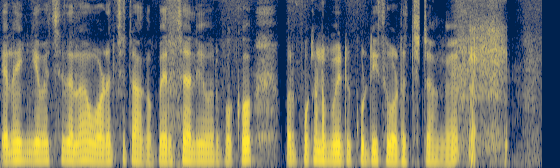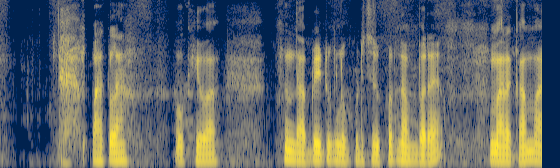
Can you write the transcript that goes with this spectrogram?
ஏன்னா இங்கே வச்சதெல்லாம் உடச்சிட்டாங்க. பெருசாலேயே ஒரு பக்கம் ஒரு பக்கம் நம்ம வீட்டு குட்டீஸ் உடச்சிட்டாங்க. பார்க்கலாம். ஓகேவா இந்த அப்டேட் உங்களுக்கு பிடிச்சிருக்குன்னு நம்புகிறேன் மறக்காமல்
